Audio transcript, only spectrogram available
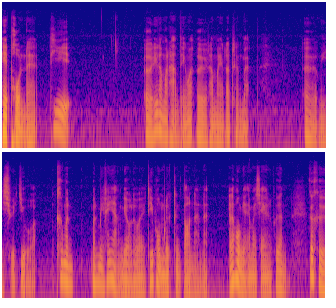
เหตุผลนะที่ เออที่เรามาถามตัวเองว่า เออทำไมเราถึงแบบ เออ มีชีวิตอยู่อะคือมันมันมีแค่อย่างเดียวเลยเว้ยที่ผมนึกถึงตอนนั้นนะ แล้วผมอยากจะมาแชร์เพื่อน ก็คือ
